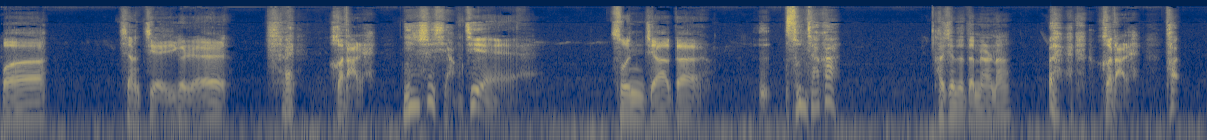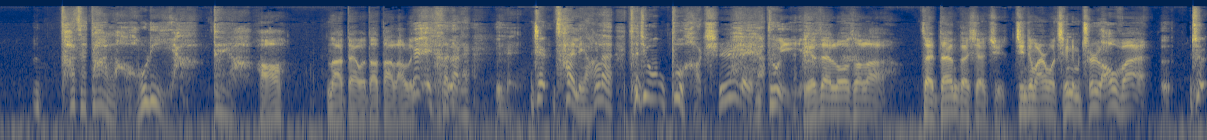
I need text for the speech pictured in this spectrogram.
我想见一个人。哎，何大人，您是想见孙家干？呃，孙家干，他现在在哪儿呢？哎，何大人，他他在大牢里呀。对呀。好。那带我到大牢里去。何大人，这菜凉了，它就不好吃了呀。对呀，别再啰嗦了，再耽搁下去，今天晚上我请你们吃牢饭。这，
